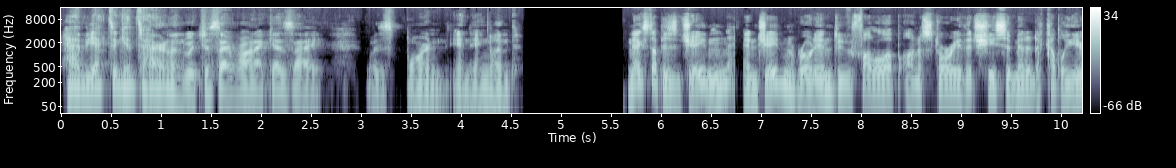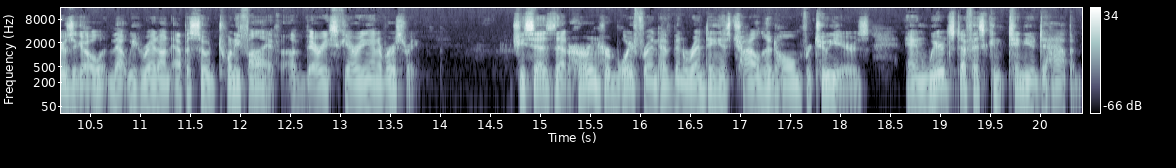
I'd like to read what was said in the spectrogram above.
have yet to get to Ireland, which is ironic as I was born in England. Next up is Jaden, and Jaden wrote in to follow up on a story that she submitted a couple years ago that we read on episode 25, a very scary anniversary. She says that her and her boyfriend have been renting his childhood home for two years, and weird stuff has continued to happen.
